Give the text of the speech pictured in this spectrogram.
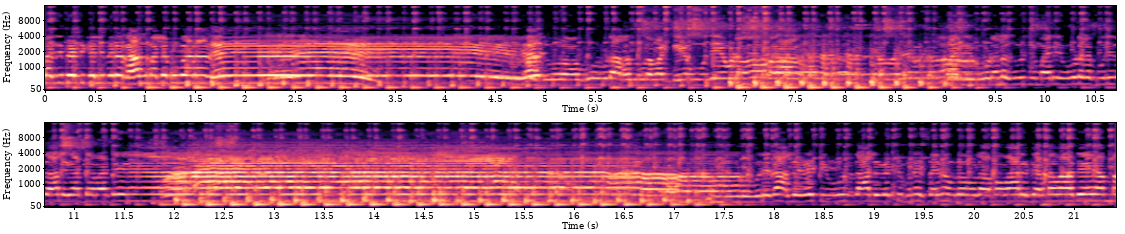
మర్రి బయటికి వెళ్ళిపోయిన రాజు మల్లెపు మహారాజే రాజు కూడా రాజు కూడా దేవుడు. పెట్టి ఊరిదాళ్ళు పెట్టుకునే సమయంలో అమ్మవారు కర్ణవాదే అమ్మ.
